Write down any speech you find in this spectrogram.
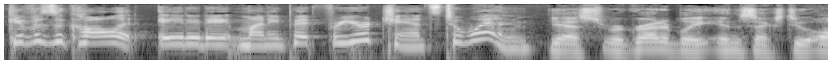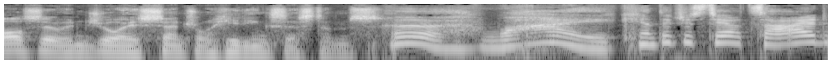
Give us a call at 888 Money Pit for your chance to win. Yes, regrettably, insects do also enjoy central heating systems. Ugh, why? Can't they just stay outside?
